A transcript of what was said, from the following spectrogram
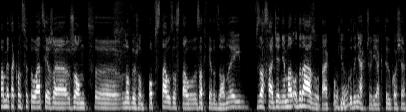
Mamy taką sytuację, że rząd, e, nowy rząd powstał, został zatwierdzony i w zasadzie niemal od razu, tak, po kilku dniach, czyli jak tylko się,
